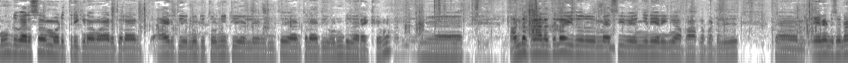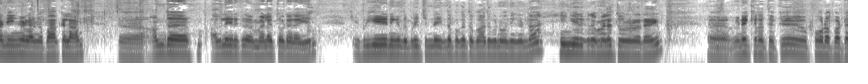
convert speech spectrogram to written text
மூன்று வருஷம் எடுத்திருக்கிறோம். ஆயிரத்தி தொள்ளாயிரத்தி ஆயிரத்தி எண்ணூற்றி தொண்ணூற்றி ஏழுலேருந்து ஆயிரத்தி தொள்ளாயிரத்தி ஒன்று வரைக்கும். அந்த காலத்தில் இது ஒரு மெசிவ் என்ஜினியரிங்காக பார்க்கப்பட்டது. ஏனென்று சொன்னால் நீங்கள் அங்கே பார்க்கலாம். அந்த அதில் இருக்கிற மலைத்தொடரையும் இப்படியே நீங்கள் இந்த பிரிட்ஜ் இந்த இந்த பக்கத்தை பார்த்துக்கொண்டு வந்தீங்கன்னா இங்கே இருக்கிற மலைத்தொடரையும் இணைக்கிறதுக்கு போடப்பட்ட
